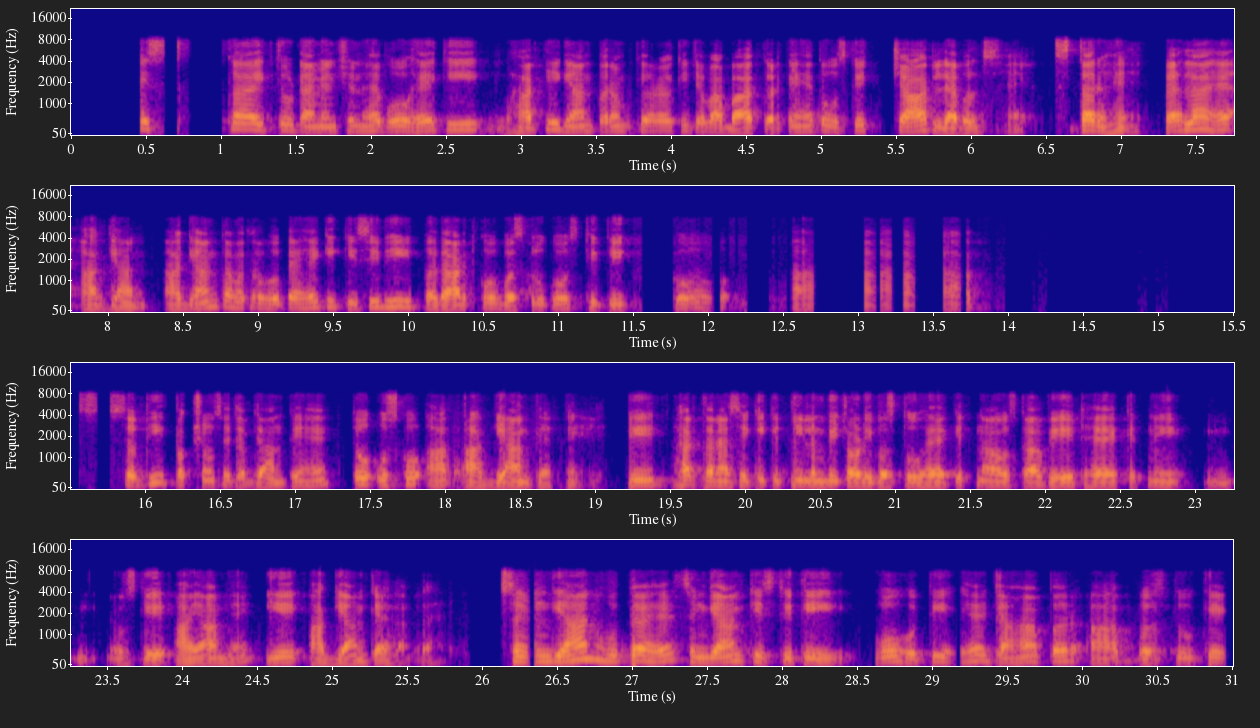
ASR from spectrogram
इसका एक जो डायमेंशन है वो है कि भारतीय ज्ञान परंपरा की जब आप बात करते हैं तो उसके चार लेवल्स हैं, स्तर हैं। पहला है आज्ञान। आज्ञान का मतलब होता है कि किसी भी पदार्थ को, वस्तु को, स्थिति को आप सभी पक्षों से जब जानते हैं तो उसको आप आज्ञान कहते हैं कि हर तरह से कि कितनी लंबी चौड़ी वस्तु है, कितना उसका वेट है, कितनी उसके आयाम है, ये आज्ञान कहलाता है। संज्ञान होता है, संज्ञान की स्थिति वो होती है जहाँ पर आप वस्तु के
